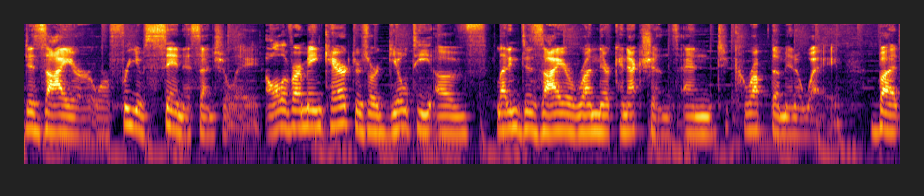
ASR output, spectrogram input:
desire or free of sin, essentially. All of our main characters are guilty of letting desire run their connections and corrupt them in a way but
